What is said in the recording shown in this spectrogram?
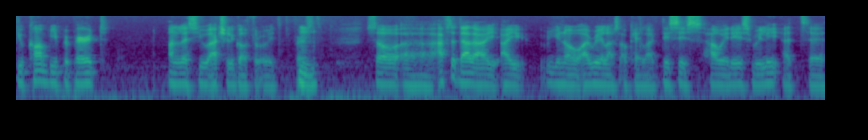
you can't be prepared unless you actually go through it first. So uh, after that, I, I, you know, I realized okay, like this is how it is really at the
